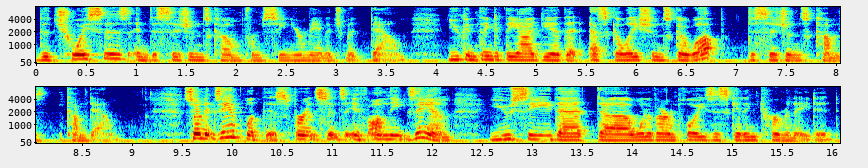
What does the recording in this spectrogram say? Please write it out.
The choices and decisions come from senior management down. You can think of the idea that escalations go up, decisions comes come down. So an example of this, for instance, if on the exam you see that uh, one of our employees is getting terminated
